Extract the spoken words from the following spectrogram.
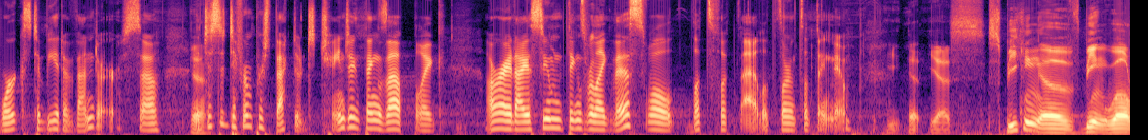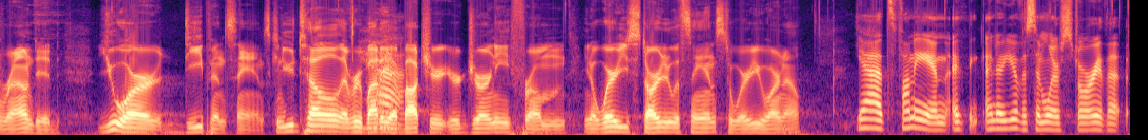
works to be at a vendor. So Yeah. just a different perspective, just changing things up. Like, all right, I assumed things were like this. Well, let's flip that. Let's learn something new. Yes. Speaking of being well rounded, you are deep in SANS. Can you tell everybody Yeah. about your, your journey from you know where you started with SANS to where you are now? Yeah, it's funny, and I think I know you have a similar story that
